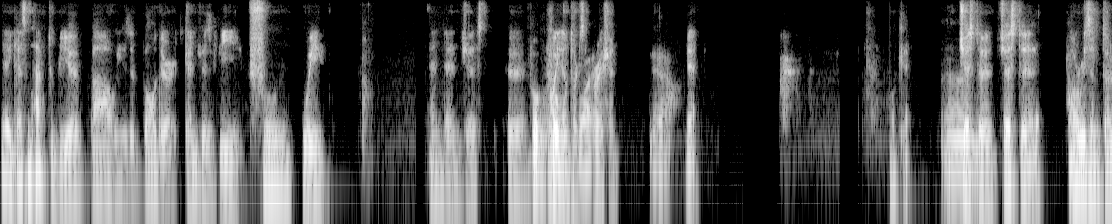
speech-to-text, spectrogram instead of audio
Yeah, it doesn't have to be a bar with a border. It can just be full width and then just a Full- horizontal separation. Yeah. Yeah. Okay, Um, just a just a horizontal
